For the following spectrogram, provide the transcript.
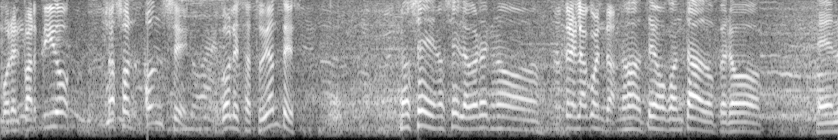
por el partido. ¿Ya son 11 goles a estudiantes? No sé, no sé, la verdad que no... ¿No tenés la cuenta? No tengo contado, pero en,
